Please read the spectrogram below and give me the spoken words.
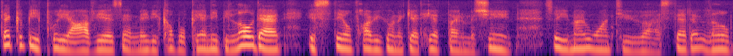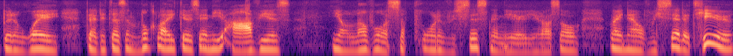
that could be pretty obvious, and maybe a couple penny below that is still probably going to get hit by the machine. So you might want to uh, set it a little bit away that it doesn't look like there's any obvious you know, level of supportive resistance here, you know. So right now, if we set it here,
